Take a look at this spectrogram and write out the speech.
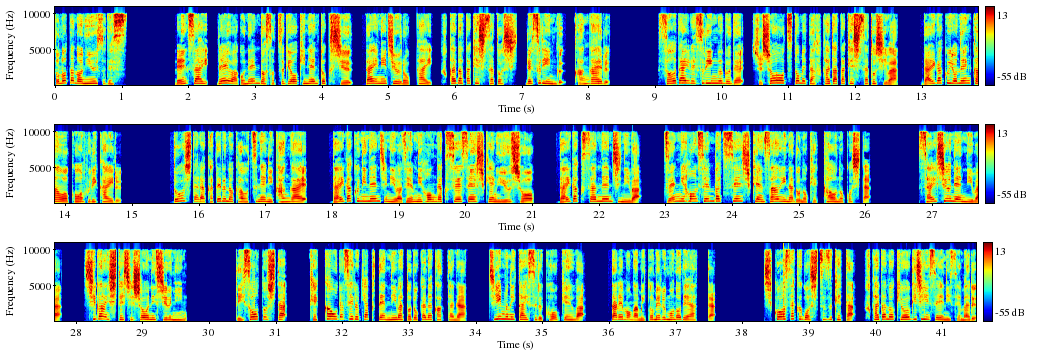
その他のニュースです。連載、令和5年度卒業記念特集、第26回、深田武史聡レスリング、考える。総大レスリング部で首相を務めた深田武史聡は、大学4年間をこう振り返る。どうしたら勝てるのかを常に考え、大学2年時には全日本学生選手権優勝、大学3年時には全日本選抜選手権3位などの結果を残した。最終年には、志願して首相に就任。理想とした結果を出せるキャプテンには届かなかったが、チームに対する貢献は誰もが認めるものであった。試行錯誤し続けた深田の競技人生に迫る。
